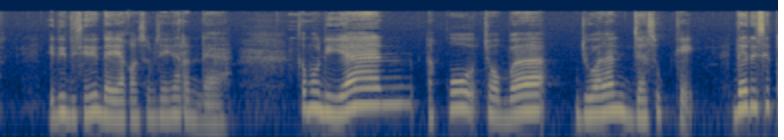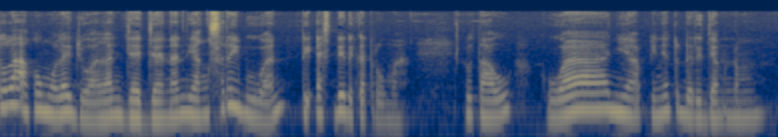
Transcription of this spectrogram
Jadi di sini daya konsumsinya rendah. Kemudian aku coba jualan jasuke dari situlah aku mulai jualan jajanan yang seribuan di SD dekat rumah. Lu tahu, gua nyiapinnya tuh dari jam 6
